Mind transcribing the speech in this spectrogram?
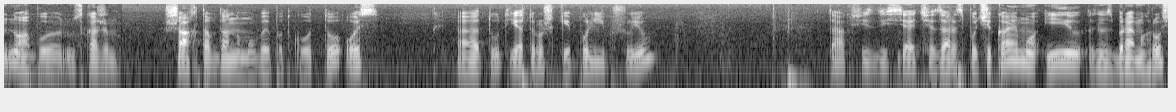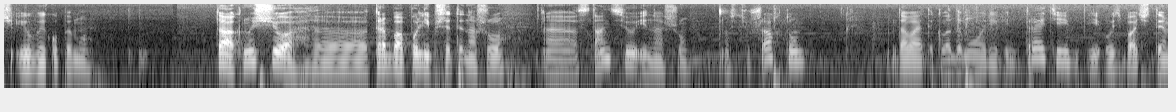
ну або, ну скажімо, шахта в даному випадку, то ось е, тут я трошки поліпшую. Так, 60. Зараз почекаємо і назбираємо гроші і викупимо. Так, ну що, е, треба поліпшити нашу е, станцію і нашу ось цю шахту. Давайте кладемо рівень третій. І ось бачите.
